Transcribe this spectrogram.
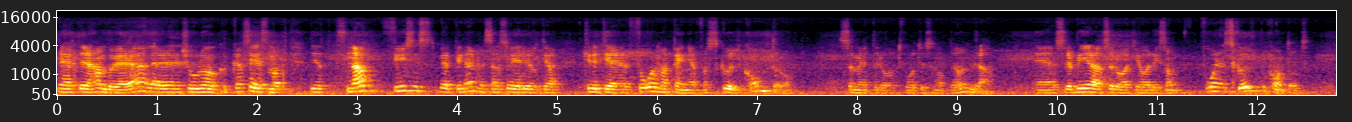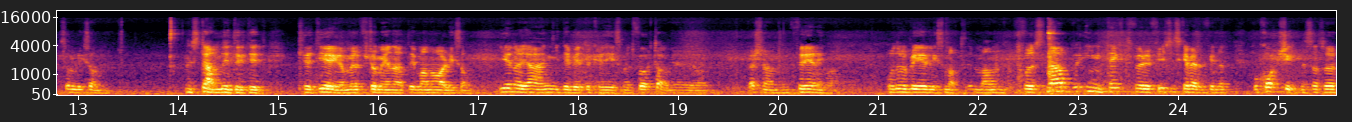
När jag äter hamburgare eller churraskuka så är det som att det är ett snabbt fysiskt välbefinnande men sen så är det att jag krediterar, får de här pengarna från skuldkonto då, som heter då 2800. Eh, så det blir alltså då att jag liksom får en skuld på kontot som liksom, nu stämde inte riktigt kriterierna men du förstår vad jag menar att man har liksom yin och yang, debit och kredit som ett företag, eller en förening. Va? Och då blir det liksom att man får snabb intäkt för det fysiska välbefinnandet på kort sikt men sen så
